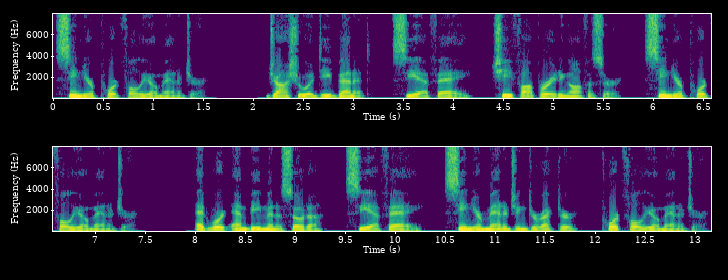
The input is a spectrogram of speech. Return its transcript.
Senior Portfolio Manager. Joshua D. Bennett, CFA, Chief Operating Officer, Senior Portfolio Manager. Edward M. B. Minnesota, CFA, Senior Managing Director, Portfolio Manager.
